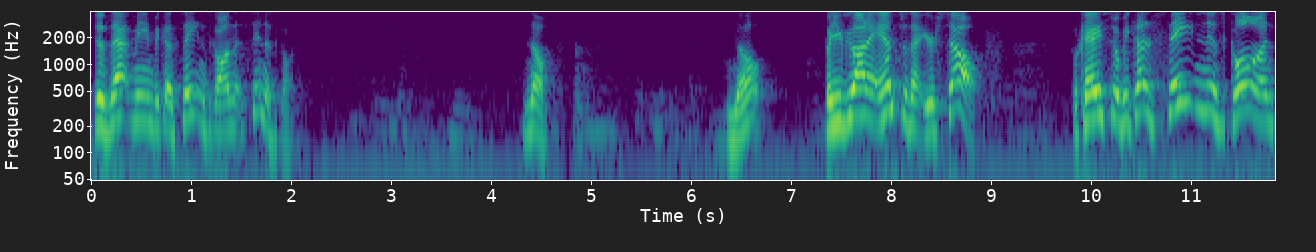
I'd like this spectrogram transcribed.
Does that mean because Satan's gone that sin is gone? No. No. But you got to answer that yourself. Okay, so because Satan is gone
